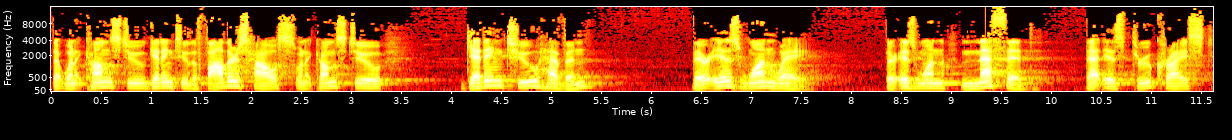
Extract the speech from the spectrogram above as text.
that when it comes to getting to the Father's house, when it comes to getting to heaven, there is one way. There is one method that is through Christ.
